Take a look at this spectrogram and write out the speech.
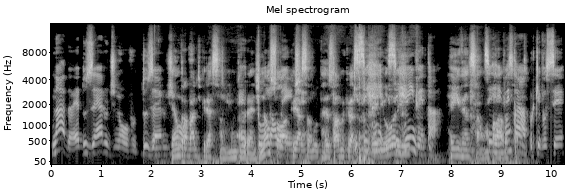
nada. É do zero de novo do zero de é novo. um trabalho de criação muito é grande. Não só a criação do resultado da criação e se, anterior re, e se reinventar. reinvenção se reinventar certa. porque você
